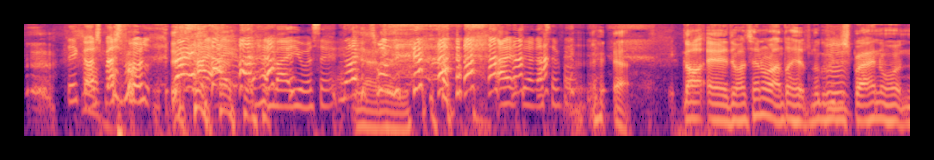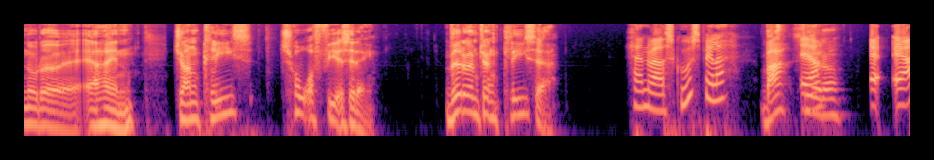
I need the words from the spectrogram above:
Det er et godt spørgsmål. Nej, nej, han var i USA. Nej, Ja, jeg troede det ikke. Nej, det er ret sikker på. Ja. Nå, øh, du har taget nogle andre her, så nu kan vi lige spørge hende, nu, når du øh, er herinde. John Cleese, 82 i dag. Ved du, hvem John Cleese er? Han var skuespiller. Hvad, siger Er. du? Er, er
